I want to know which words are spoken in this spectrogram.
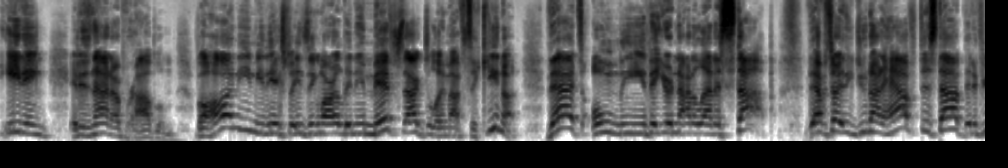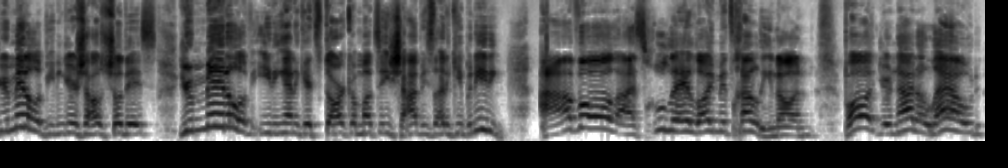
eating, it is not a problem. He explains the that's only that you're not allowed to stop. I'm sorry, you do not have to stop. That if you're middle of eating your shal shodis, you're middle of eating and it gets dark on Matzei Shabbos, let it keep on eating. But you're not allowed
